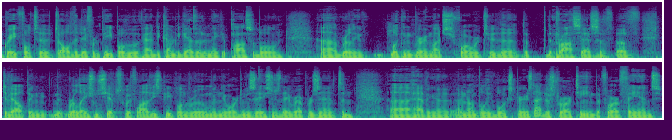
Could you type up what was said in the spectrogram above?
grateful to, to all the different people who have had to come together to make it possible, and uh, really looking very much forward to the, the, the process of, of developing relationships with a lot of these people in the room and the organizations they represent, and uh, having a, an unbelievable experience, not just for our team, but for our fans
